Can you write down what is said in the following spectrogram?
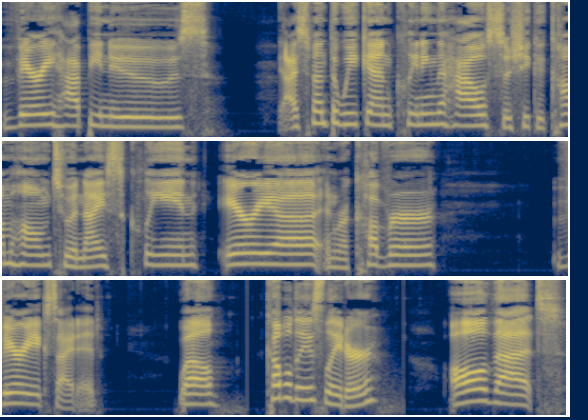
very happy news. I spent the weekend cleaning the house so she could come home to a nice clean area and recover. Very excited. Well, a couple days later, all that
